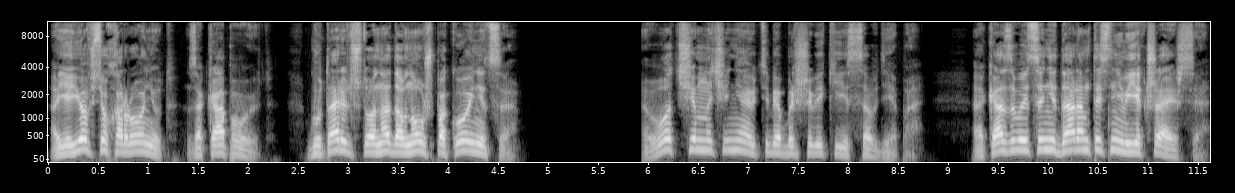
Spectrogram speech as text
а ее все хоронят, закапывают, гутарят, что она давно уж покойница». «Вот чем начиняют тебя большевики из Совдепа. Оказывается, недаром ты с ними якшаешься.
